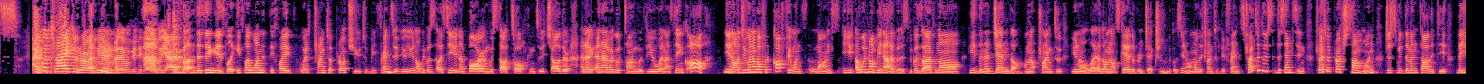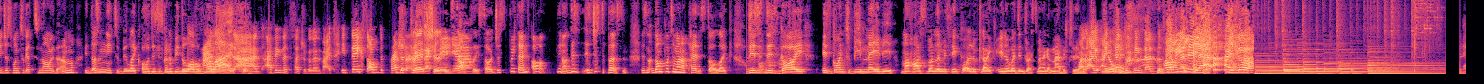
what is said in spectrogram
I could try to grow a beard, but it would be difficult. But yeah. but the thing is like if i wanted if i were trying to approach you to be friends with you you know because i see you in a bar and we start talking to each other and i and i have a good time with you and i think oh you know do you want to go for coffee once once you, i would not be nervous because mm. i have no hidden agenda i'm not trying to you know like I don't- i'm not scared of rejection because you know i'm only trying to be friends try to do the same thing try to approach someone just with the mentality that you just want to get to know them it doesn't need to be like oh this is going to be the love of my I life that. I think that's such a good advice. It takes off the pressure. the pressure exactly, exactly, yeah. so just pretend oh you know this is just a person it's not, don't put him on a pedestal like this Oh, this man. guy is going to be maybe my husband let me think what i look like in a wedding dress when i get married to him Well, I, I No. tend to think that. Oh, honest. really? Yeah, I do.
